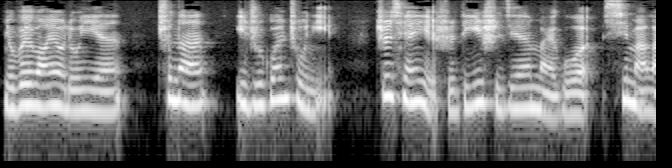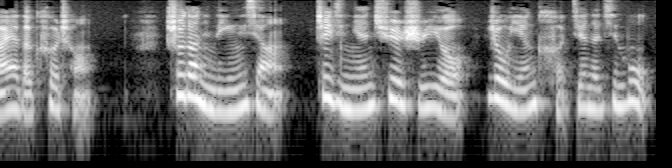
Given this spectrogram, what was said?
有位网友留言：“春楠一直关注你，之前也是第一时间买过喜马拉雅的课程，受到你的影响，这几年确实有肉眼可见的进步。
